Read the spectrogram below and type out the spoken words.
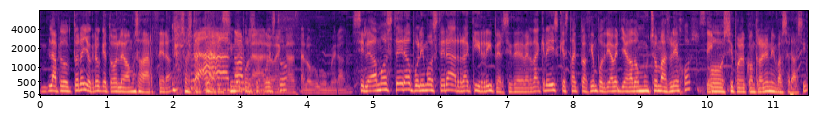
hablando. la productora yo creo que todos le vamos a dar cera. Eso está Ah, clarísimo, por Claro, supuesto. Venga, hasta luego, Boomerang. Si le damos cera o pulimos cera a Raki Reaper, si de verdad creéis que esta actuación podría haber llegado mucho más lejos, Sí. o si por el contrario no iba a ser así.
